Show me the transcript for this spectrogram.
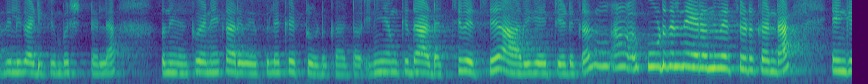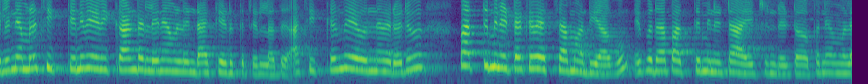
ഇതിൽ കടിക്കുമ്പോൾ ഇഷ്ടമല്ല അപ്പോൾ നിങ്ങൾക്ക് വേണമെങ്കിൽ കറിവേപ്പിലൊക്കെ ഇട്ട് കൊടുക്കാം കേട്ടോ. ഇനി നമുക്കിത് അടച്ച് വെച്ച് ആവി കയറ്റിയെടുക്കാം. കൂടുതൽ നേരമൊന്നും വെച്ച് കൊടുക്കണ്ട. എങ്കിലും നമ്മൾ ചിക്കൻ വേവിക്കാണ്ടല്ലേ നമ്മൾ ഉണ്ടാക്കി എടുത്തിട്ടുള്ളത്. ആ ചിക്കൻ വേവുന്നവരൊരു പത്ത് മിനിറ്റൊക്കെ വെച്ചാൽ മതിയാകും. ഇപ്പോൾ ഇതാ പത്ത് മിനിറ്റ് ആയിട്ടുണ്ട് കേട്ടോ. അപ്പോൾ നമ്മൾ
